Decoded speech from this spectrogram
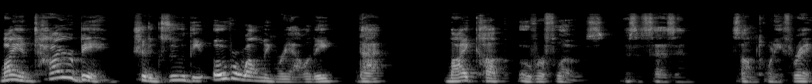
my entire being should exude the overwhelming reality that my cup overflows, as it says in Psalm 23.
